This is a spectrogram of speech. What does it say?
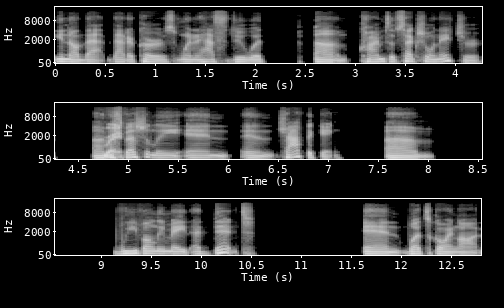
you know that that occurs when it has to do with um crimes of sexual nature um, Right. especially in in trafficking um we've only made a dent in what's going on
